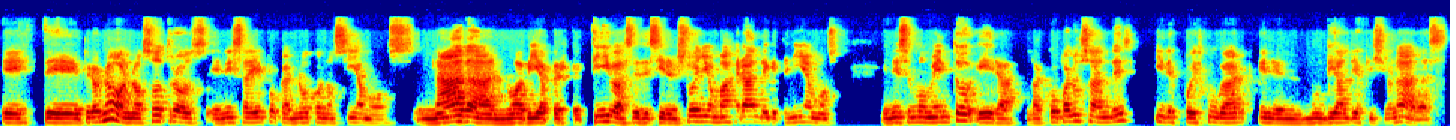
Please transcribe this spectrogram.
Este, pero no, nosotros en esa época no conocíamos nada, no había perspectivas, es decir, el sueño más grande que teníamos en ese momento era la Copa Los Andes y después jugar en el Mundial de Aficionadas.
